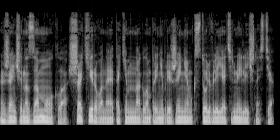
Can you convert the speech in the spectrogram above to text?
Женщина замолкла, шокированная таким наглым пренебрежением к столь влиятельной личности.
